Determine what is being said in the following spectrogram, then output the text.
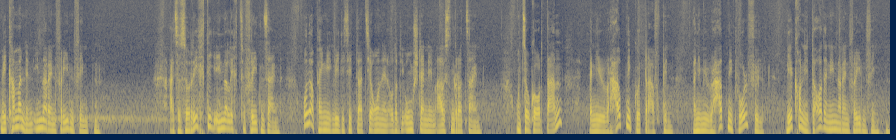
wie kann man den inneren Frieden finden? Also so richtig innerlich zufrieden sein, unabhängig wie die Situationen oder die Umstände im Außen gerade sein. Und sogar dann, wenn ich überhaupt nicht gut drauf bin, wenn ich mich überhaupt nicht wohlfühle, wie kann ich da den inneren Frieden finden?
